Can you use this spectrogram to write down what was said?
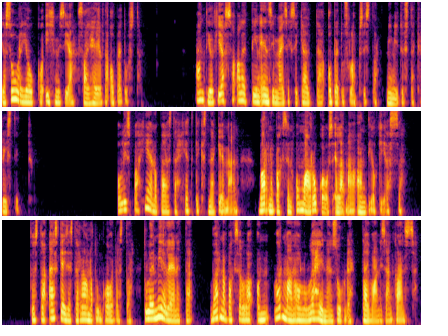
ja suuri joukko ihmisiä sai heiltä opetusta. Antiokiassa alettiin ensimmäiseksi käyttää opetuslapsista nimitystä kristitty. Olispa hieno päästä hetkeksi näkemään Barnabaksen omaa rukouselämää Antiokiassa. Tuosta äskeisestä raamatun kohdasta tulee mieleen, että Barnabaksella on varmaan ollut läheinen suhde taivaan isän kanssa –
